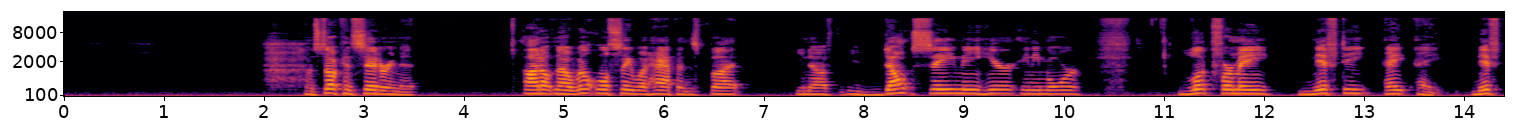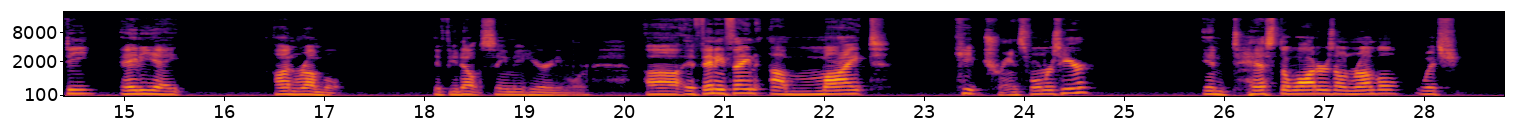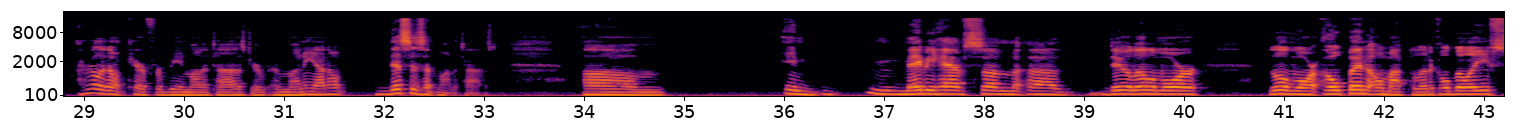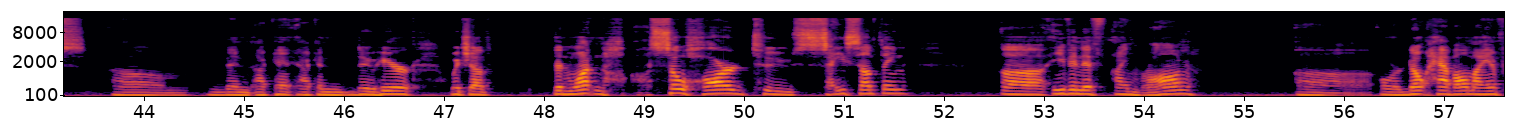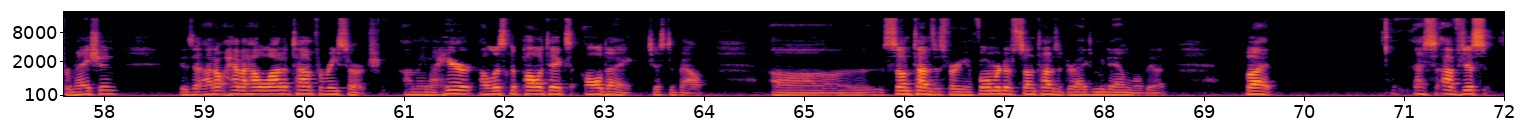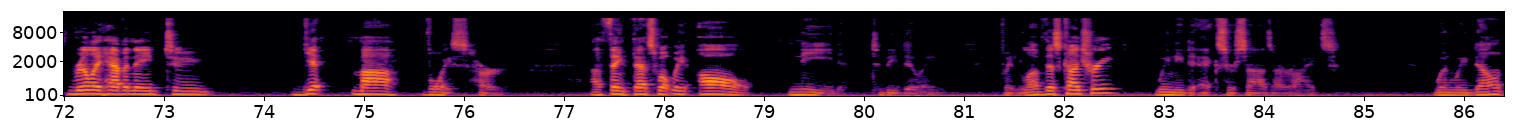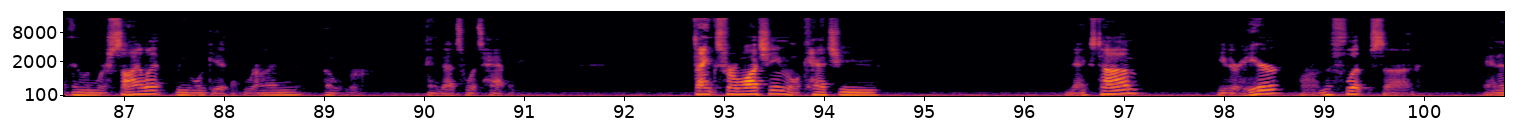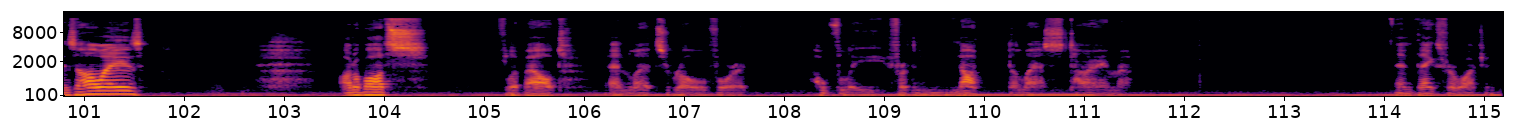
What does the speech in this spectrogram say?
I'm still considering it. I don't know. We'll, we'll see what happens. But, you know, if you don't see me here anymore, look for me, Nifty 88. Nifty 88 on Rumble if you don't see me here anymore. Uh, if anything, I might keep Transformers here and test the waters on Rumble, which I really don't care for being monetized or, or money. I don't, this isn't monetized. Um, and maybe have some, uh, do a little more, a little more open on my political beliefs. Um, than I can I can do here, which I've been wanting so hard to say something, uh, even if I'm wrong uh, or don't have all my information, because I don't have a whole lot of time for research. I mean, I hear, I listen to politics all day, just about. Uh, sometimes it's very informative. Sometimes it drags me down a little bit, but I've just really have a need to get my voice heard. I think that's what we all need to be doing. If we love this country, we need to exercise our rights. When we don't and when we're silent, we will get run over. And that's what's happening. Thanks for watching. We'll catch you next time, either here or on the flip side. And as always, Autobots, flip out and let's roll for it. Hopefully, for the not the last time. And thanks for watching.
